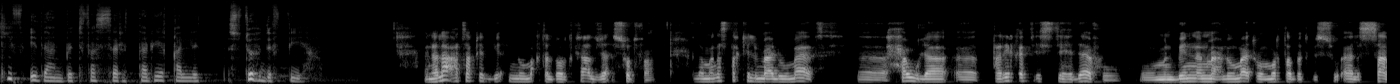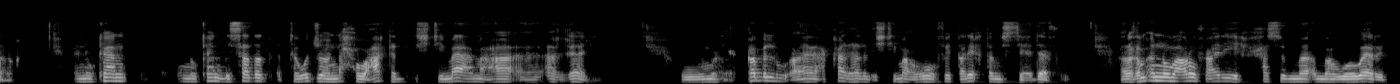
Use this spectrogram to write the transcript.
كيف إذا بتفسر الطريقة اللي استهدف فيها؟ أنا لا أعتقد بأن مقتل بورتقال جاء صدفة لما نستقل المعلومات آه، حول آه، طريقة استهدافه ومن بين المعلومات ومرتبط بالسؤال السابق أنه كان أنه كان بصدد التوجه نحو عقد اجتماع مع آه، أغالي وقبل عقاد هذا الاجتماع وهو في طريق تم استهدافه رغم أنه معروف عليه حسب ما هو وارد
